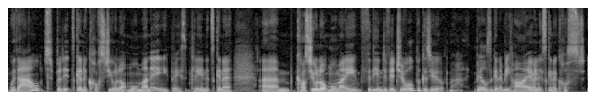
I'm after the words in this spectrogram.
without, but it's going to cost you a lot more money, basically, and it's going to um, cost you a lot more money for the individual because your bills are going to be higher, and it's going to cost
